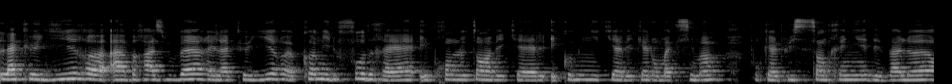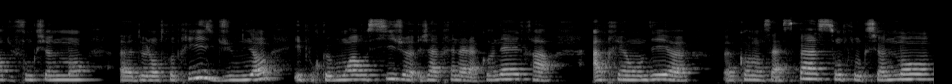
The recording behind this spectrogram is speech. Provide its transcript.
l'accueillir euh, à bras ouverts et l'accueillir euh, comme il faudrait et prendre le temps avec elle et communiquer avec elle au maximum pour qu'elle puisse s'imprégner des valeurs, du fonctionnement euh, de l'entreprise, du mien et pour que moi aussi j'apprenne à la connaître, à appréhender comment ça se passe, son fonctionnement,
